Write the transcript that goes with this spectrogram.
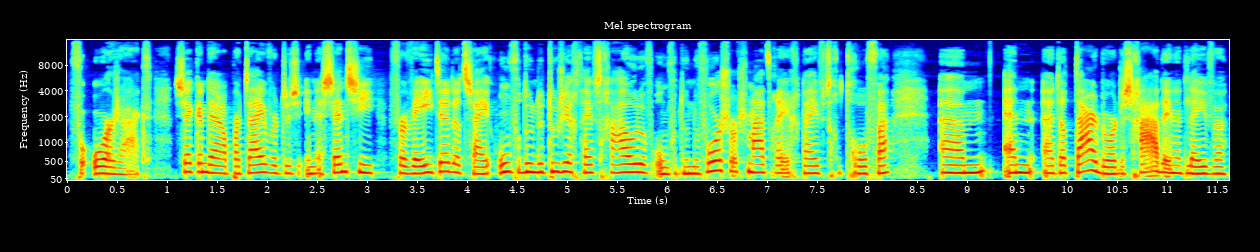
veroorzaakt. Secundaire partij wordt dus in essentie verweten dat zij onvoldoende toezicht heeft gehouden of onvoldoende voorzorgsmaatregelen heeft getroffen. Um, en uh, dat daardoor de schade in het leven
